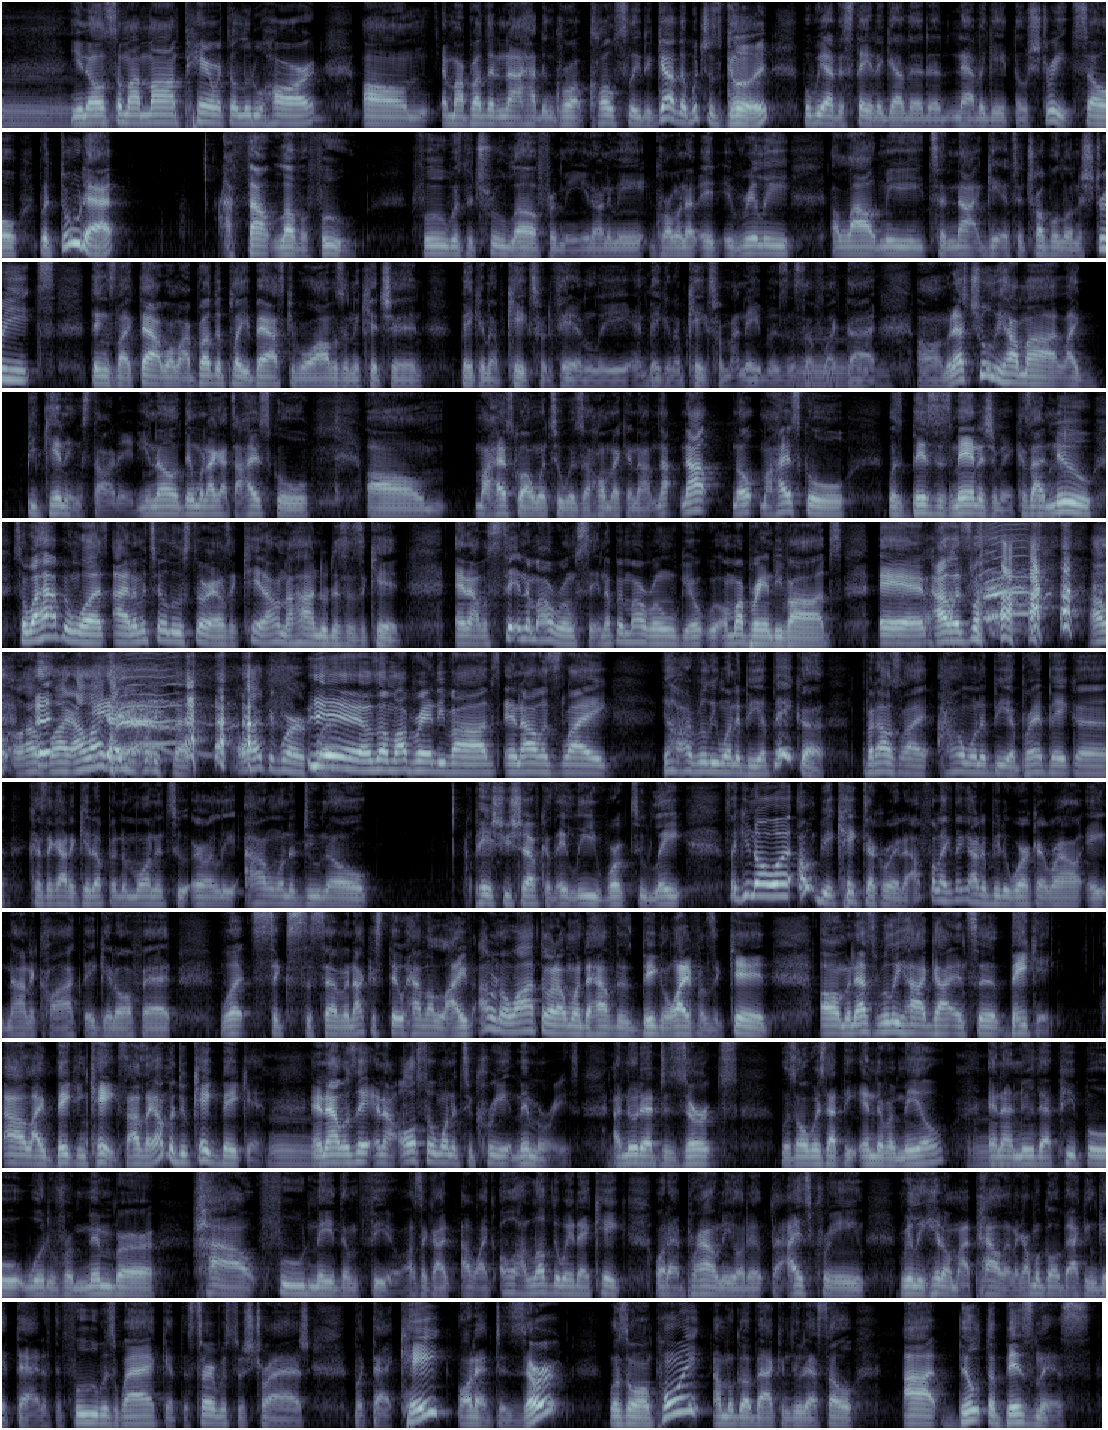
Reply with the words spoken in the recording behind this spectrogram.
You know, so my mom parented a little hard. Um, and my brother and I had to grow up closely together, which is good, but we had to stay together to navigate those streets. So, but through that, I found love of food. Food was the true love for me. You know what I mean? Growing up, it, it really allowed me to not get into trouble on the streets, things like that. While my brother played basketball, I was in the kitchen baking up cakes for the family and baking up cakes for my neighbors and stuff like that. Um, and that's truly how my like beginning started. You know, then when I got to high school, um, my high school I went to was a home economic. Not, not no, my high school was business management because I knew. So what happened was, all right, let me tell you a little story. I was a kid. I don't know how I knew this as a kid, and I was sitting in my room, sitting up in my room on my brandy vibes, and I was like. I, I was like, I like how you phrase that. I like the word. Yeah, I was on my brandy vibes, and I was like, "Yo, I really want to be a baker." But I was like, I don't want to be a bread baker because they got to get up in the morning too early. I don't want to do no pastry chef because they leave work too late. It's like, you know what? I'm gonna be a cake decorator. I feel like they got to be to work at around eight, nine o'clock. They get off at what six to seven. I could still have a life. I don't know why I thought I wanted to have this big life as a kid, um, and that's really how I got into baking. I like baking cakes. I was like, I'm gonna do cake baking, and that mm. was it. And I also wanted to create memories. I knew that mm. desserts was always at the end of a meal, and I mm. knew that people would remember how food made them feel. I was like, I, I like, oh, I love the way that cake or that brownie or the, the ice cream really hit on my palate. Like I'm gonna go back and get that. If the food was whack, if the service was trash, but that cake or that dessert was on point, I'm gonna go back and do that. So I built a business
